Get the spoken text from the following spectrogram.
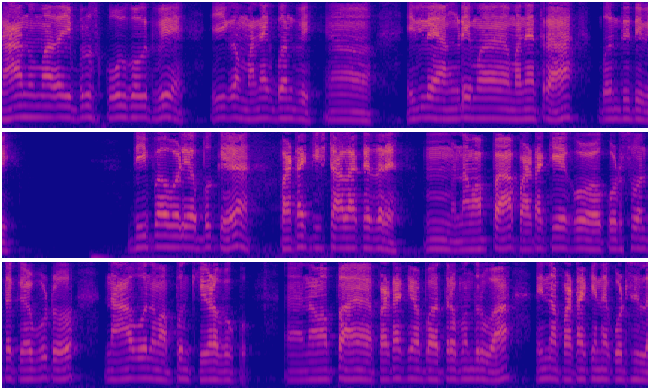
ನಾನು ಮಗ ಇಬ್ಬರು ಸ್ಕೂಲ್ಗೆ ಹೋಗಿದ್ವಿ ಈಗ ಮನೆಗೆ ಬಂದ್ವಿ. ಇಲ್ಲೇ ಅಂಗಡಿ ಮನೆ ಹತ್ರ ಬಂದಿದ್ದೀವಿ. ದೀಪಾವಳಿ ಹಬ್ಬಕ್ಕೆ ಪಟಾಕಿ ಸ್ಟಾಲ್ ಹಾಕಿದ್ದಾರೆ. ಹ್ಞೂ ನಮ್ಮಪ್ಪ ಪಟಾಕಿ ಕೊಡಿಸು ಅಂತ ಕೇಳ್ಬಿಟ್ಟು ನಾವು ನಮ್ಮ ಅಪ್ಪನ ಕೇಳಬೇಕು. ಆ, ನಮ್ಮಪ್ಪ ಪಟಾಕಿ ಹಬ್ಬ ಹತ್ರ ಬಂದ್ರು ಇನ್ನ ಪಟಾಕಿನ ಕೊಡ್ಸಿಲ್ಲ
